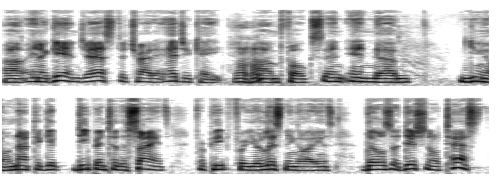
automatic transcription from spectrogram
Uh, and again, just to try to educate mm-hmm. um, folks and and um, you know not to get deep into the science for people for your listening audience, those additional tests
